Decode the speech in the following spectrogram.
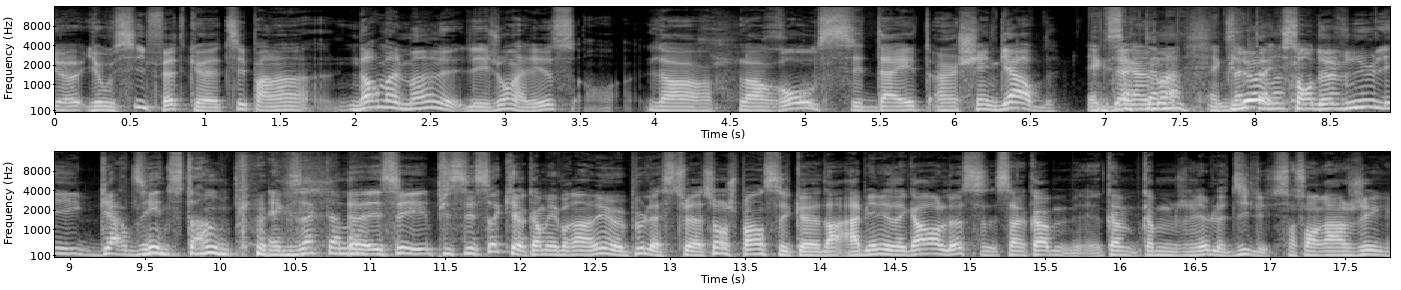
y, a, il y aussi le fait que, tu sais, pendant. Normalement, le- les journalistes, leur, leur rôle, c'est d'être un chien de garde. littéralement. Puis là, Exactement. ils sont devenus les gardiens du temple. Exactement. Euh, c'est- puis c'est ça qui a comme ébranlé un peu la situation, je pense, c'est que dans- à bien des égards, là, comme, comme, comme Geneviève l'a dit, ils se sont rangés.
